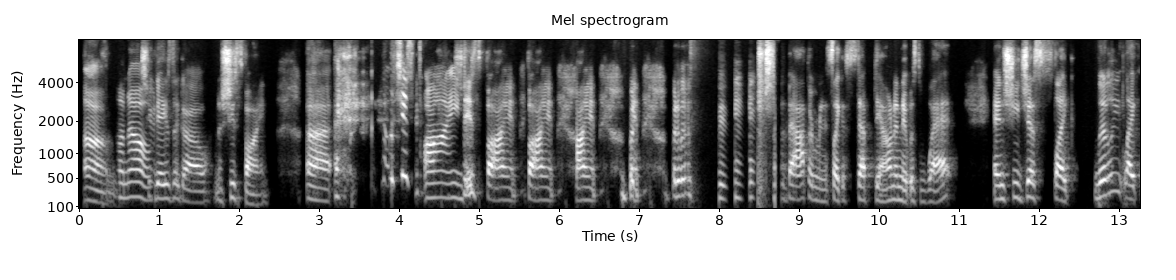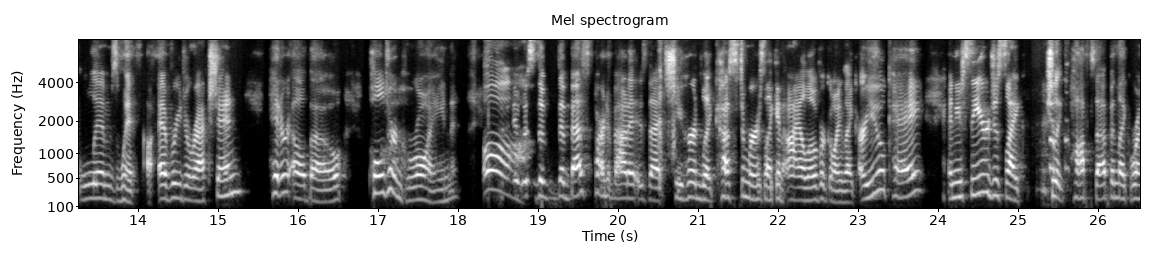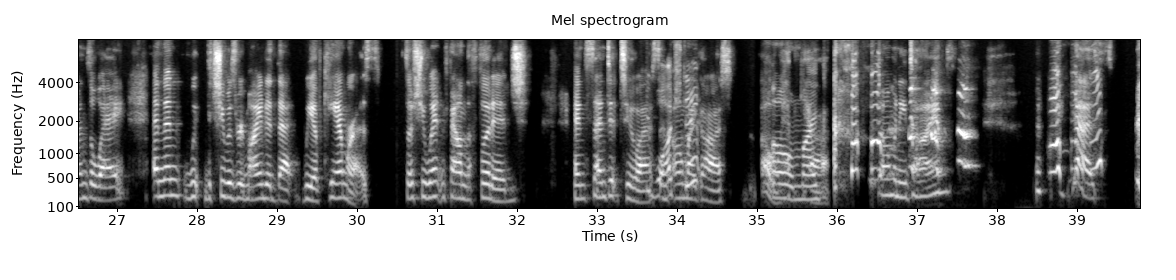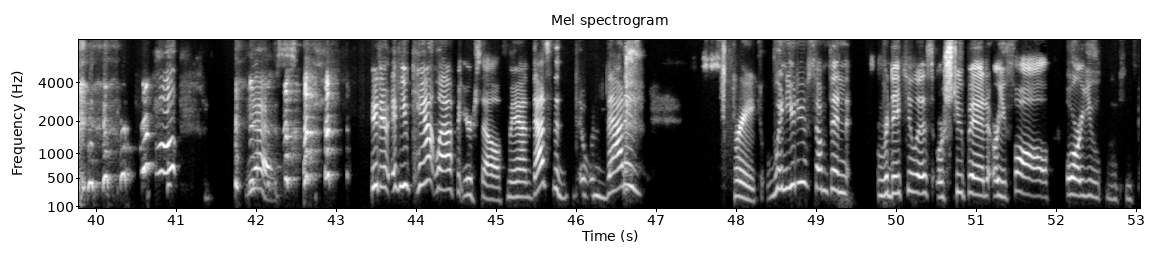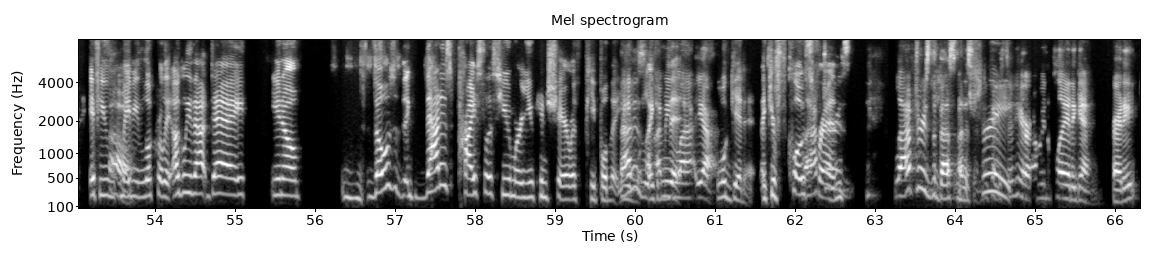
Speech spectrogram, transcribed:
um, oh no two days ago. No, she's fine. Uh, no she's fine she's fine, fine, fine. But but it was the bathroom and it's like a step down and it was wet, and she just like literally like limbs went every direction, hit her elbow, pulled her groin. oh It was the the best part about it is that she heard like customers like an aisle over going like, "Are you okay?" And you see her just like she like pops up and like runs away. And then we, she was reminded that we have cameras, so she went and found the footage and sent it to us. And, oh my gosh! Oh, Oh my so many times. yes. yes. Dude, if you can't laugh at yourself, man, that's the that is freak. When you do something ridiculous or stupid or you fall or you if you Oh. maybe look really ugly that day, you know, those that is priceless humor you can share with people that, That you is like I mean, la- yeah. will get it. Like your close Laughter friends. is- Laughter is the best medicine. Okay, so here, I'm going to play it again. Ready?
